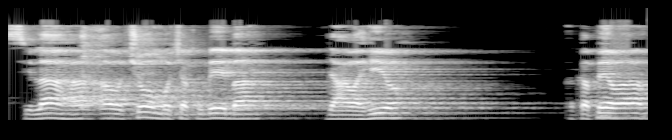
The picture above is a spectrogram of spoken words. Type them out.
silaha au chombo cha kubeba dawa hiyo. Akapewa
